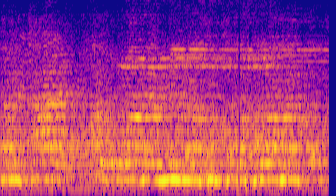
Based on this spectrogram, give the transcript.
ইসলামী চাই আল কোরআনের মূল রাসূল সাল্লাল্লাহু আলাইহি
